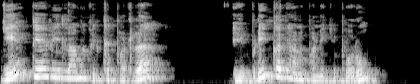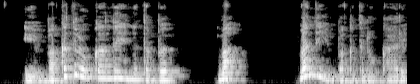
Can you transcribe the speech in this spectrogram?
ஏன் தேவையில்லாம வைக்கப்படுற? எப்படியும் கல்யாணம் பண்ணிக்க போறோம். என் பக்கத்துல உட்கார்ந்தா என்ன தப்பு? வா வந்து என் பக்கத்துல உட்காரு.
